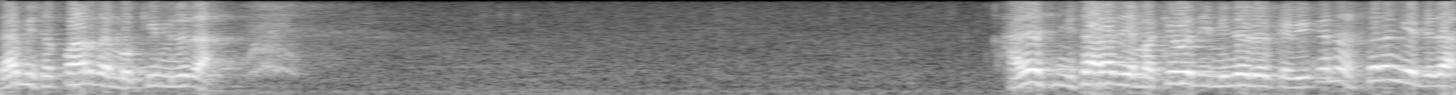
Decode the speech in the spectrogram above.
دا می سفر دا مقیم نه دا خلاص مثال د مکه د مینې کوي کنه څنګه به دا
